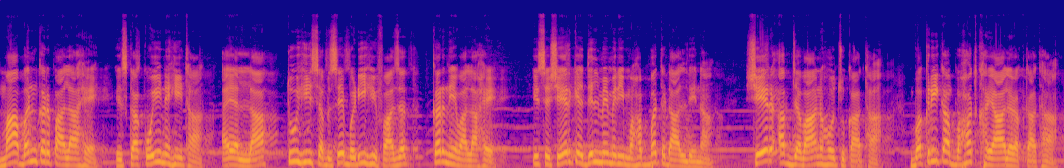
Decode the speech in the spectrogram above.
माँ बनकर पाला है। इसका कोई नहीं था। अय अल्लाह, तू ही सबसे बड़ी हिफाजत करने वाला है। इस शेर के दिल में मेरी मोहब्बत डाल देना। शेर अब जवान हो चुका था। बकरी का बहुत ख्याल रखता था।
